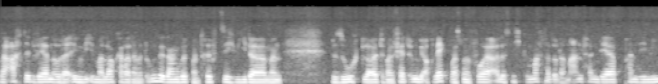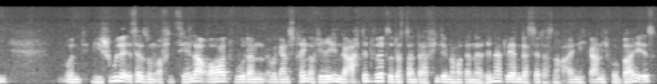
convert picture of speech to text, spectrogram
beachtet werden oder irgendwie immer lockerer damit umgegangen wird. Man trifft sich wieder, man besucht Leute, man fährt irgendwie auch weg, was man vorher alles nicht gemacht hat oder am Anfang der Pandemie. Und die Schule ist ja so ein offizieller Ort, wo dann ganz streng auf die Regeln geachtet wird, sodass dann da viele nochmal daran erinnert werden, dass ja das noch eigentlich gar nicht vorbei ist.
